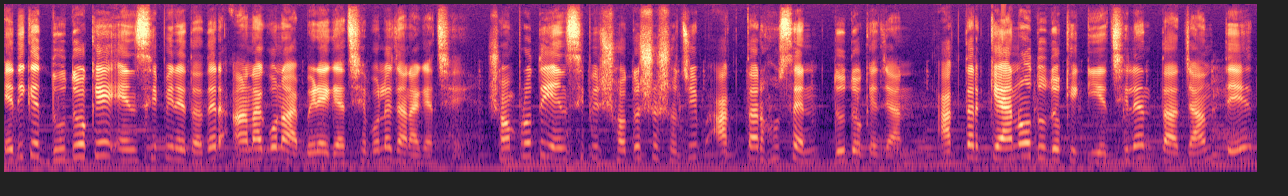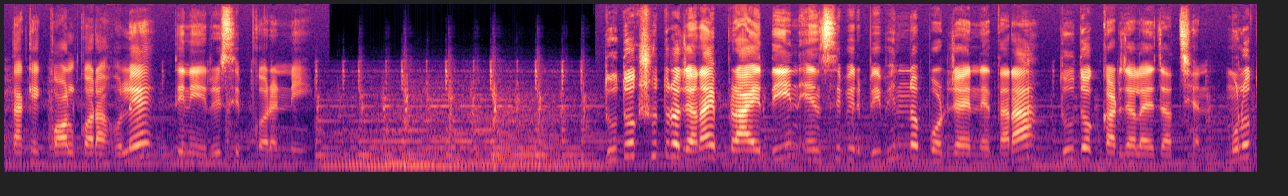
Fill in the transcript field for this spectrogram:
এদিকে দুদকে এনসিপি নেতাদের আনাগোনা বেড়ে গেছে বলে জানা গেছে। সম্প্রতি এনসিপির সদস্য সচিব আক্তার হোসেন দুদকে যান। আক্তার কেন দুদকে গিয়েছিলেন তা জানতে তাকে কল করা হলে তিনি রিসিভ করেননি। দুদক সূত্র জানায়, প্রায় দিন এনসিপির বিভিন্ন পর্যায়ের নেতারা দুদক কার্যালয়ে যাচ্ছেন। মূলত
